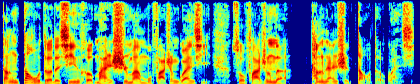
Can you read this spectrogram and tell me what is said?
当道德的心和万事万物发生关系，所发生的当然是道德关系；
